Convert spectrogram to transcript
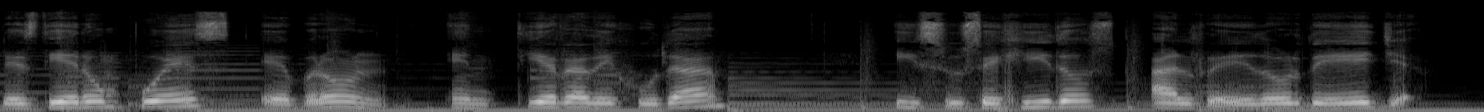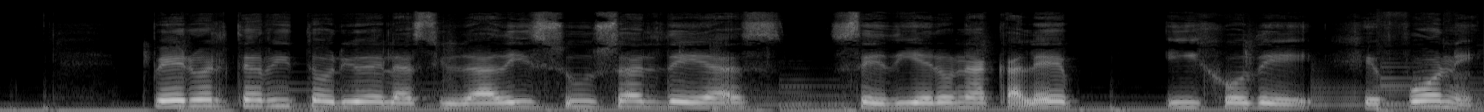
Les dieron pues Hebrón en tierra de Judá y sus ejidos alrededor de ella. Pero el territorio de la ciudad y sus aldeas se dieron a Caleb, hijo de Jefone,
